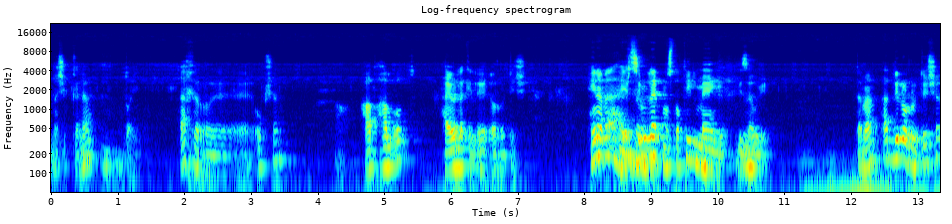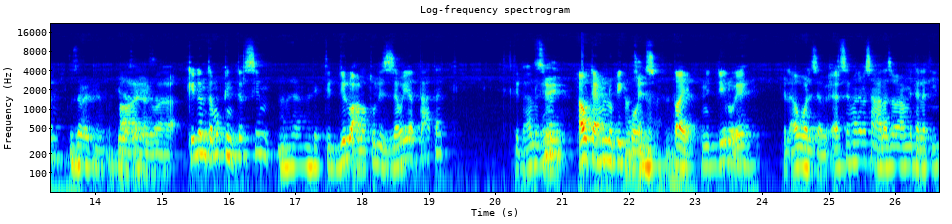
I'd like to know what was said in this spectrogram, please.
ماشي الكلام؟ طيب. آخر option هلقط هيقول لك الإيه؟ ال rotation هنا بقى هيرسم لك مستطيل مايل بزاوية. تمام؟ هدي له ال rotation الزاوية كام؟ كده آه أيوه. كده أنت ممكن ترسم أنا هتكتب. تديله على طول الزاوية بتاعتك. تكتبها له هنا. أو تعمل له pick أو points. طيب نديله إيه؟ الأول زاوية. ارسمها لي مثلا على زاوية يا عم 30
